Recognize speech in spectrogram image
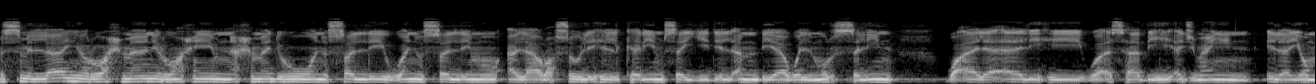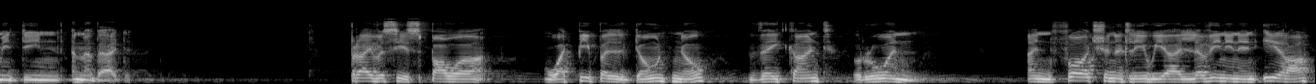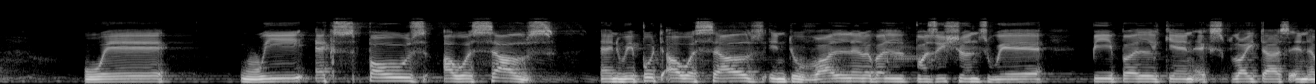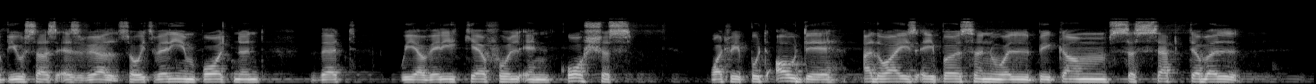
بسم الله الرحمن الرحيم نحمده ونصلي ونسلم على رسوله الكريم سيد الأنبياء والمرسلين وعلى آله وأصحابه أجمعين إلى يوم الدين أما بعد Privacy is power. What people don't know, they can't ruin. Unfortunately, we are living in an era where we expose ourselves and we put ourselves into vulnerable positions where people can exploit us and abuse us as well. So it's very important that we are very careful and cautious what we put out there otherwise a person will become susceptible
